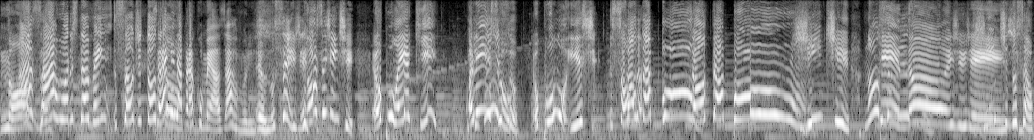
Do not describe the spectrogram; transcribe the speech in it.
Nossa. As árvores também são de Totô. Será que dá pra comer as árvores? Eu não sei, gente. Nossa, gente, eu pulei aqui. Olha Que que é isso. isso? Eu pulo e este... solta... Solta pum. Solta pum. Gente, nossa. Que nojo, gente. Gente do céu,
